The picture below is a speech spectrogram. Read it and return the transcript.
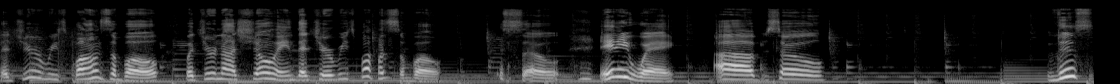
that you're responsible but you're not showing that you're responsible so anyway um so this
